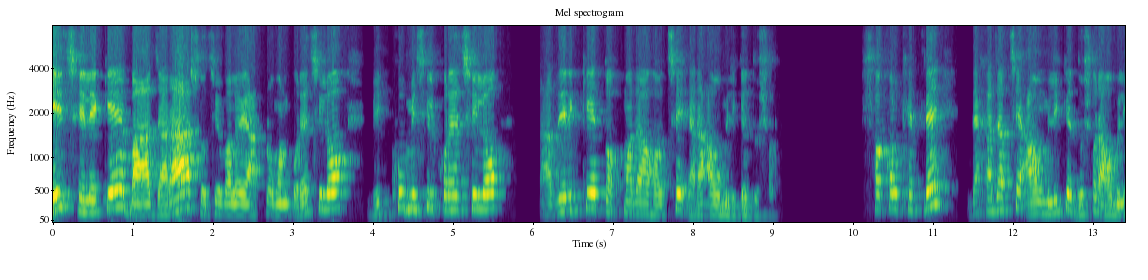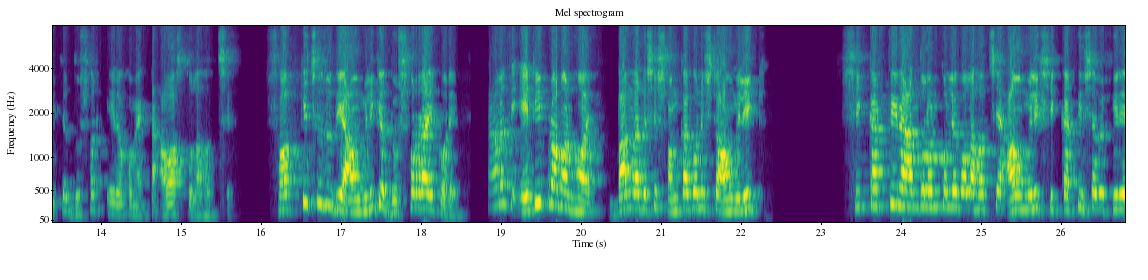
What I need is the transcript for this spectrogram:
এই ছেলেকে বা যারা সচিবালয়ে আক্রমণ করেছিল, বিক্ষোভ মিছিল করেছিল তাদেরকে তকমা দেওয়া হচ্ছে এরা আওয়ামী লীগের দোষর। সকল ক্ষেত্রে দেখা যাচ্ছে আওয়ামী লীগের দোষর, আওয়ামী লীগের দোষর এরকম একটা আওয়াজ তোলা হচ্ছে। সবকিছু যদি আওয়ামী লীগের দোসররাই করে, তাহলে তো এটি প্রমাণ হয় বাংলাদেশের সংখ্যাগরিষ্ঠ আওয়ামী লীগ। শিক্ষার্থীরা আন্দোলন করলে বলা হচ্ছে আওয়ামী লীগ শিক্ষার্থী হিসেবে ফিরে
